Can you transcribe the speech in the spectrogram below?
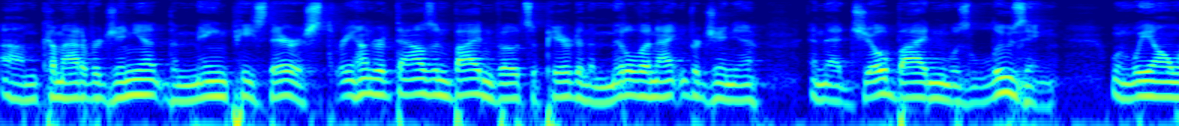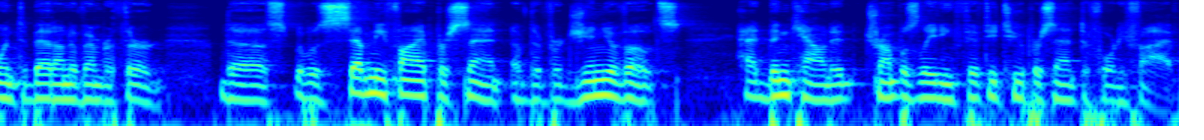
um, come out of Virginia. The main piece there is 300,000 Biden votes appeared in the middle of the night in Virginia, and that Joe Biden was losing when we all went to bed on November 3rd the it was 75% of the Virginia votes had been counted. Trump was leading 52% to 45.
